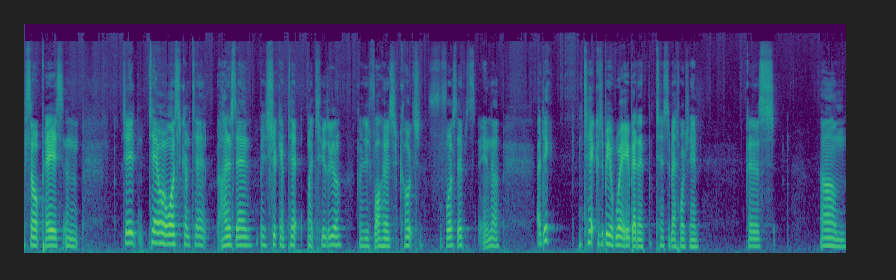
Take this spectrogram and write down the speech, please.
slow pace, and Jay Taylor wants to come to. I understand, but he should come to like two years ago because he followed his coach for four steps, and uh, I think Tech could be a way better test the basketball team, cause um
